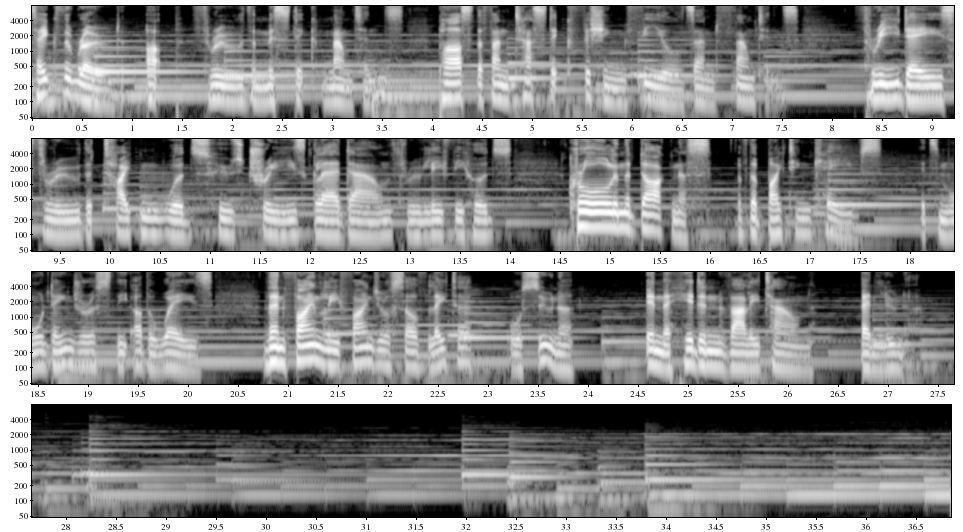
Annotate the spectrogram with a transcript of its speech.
Take the road up through the mystic mountains, past the fantastic fishing fields and fountains. Three days through the Titan woods whose trees glare down through leafy hoods. Crawl in the darkness of the biting caves. It's more dangerous the other ways. Then finally find yourself later or sooner in the hidden valley town, Ben Luna.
